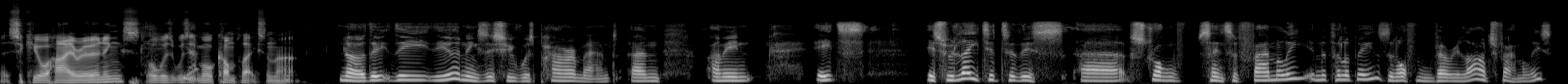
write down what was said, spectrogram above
uh, secure higher earnings, or was was yeah. it more complex than that? No, the, the the earnings issue was paramount, and I mean, it's it's related to this uh, strong sense of family in the Philippines, and often very large families.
